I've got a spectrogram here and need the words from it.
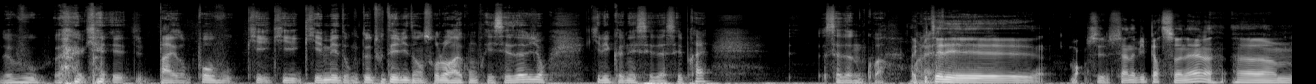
de vous, par exemple, pour vous, qui, qui, donc de toute évidence, on l'aura compris, ces avions, qui les connaissait d'assez près, ça donne quoi Écoutez, les... bon, c'est c'est un avis personnel. Euh,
